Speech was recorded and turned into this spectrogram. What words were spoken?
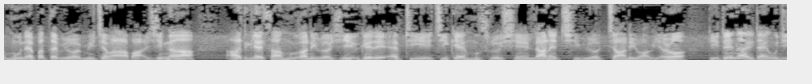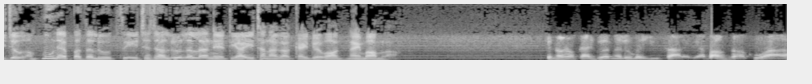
အမှုနဲ့ပတ်သက်ပြီးတော့မိချင်မှာပါအရင်ကအာတိလက်စားမှုကနေပြီးတော့ရေးယူခဲ့တဲ့ FTA အကြီးအကဲမှုဆိုလို့ရှိရင်လာနဲ့ချီပြီးတော့ကြာနေပါပြီအဲ့တော့ဒီတိုင်းတိုင်းတိုင်းဝန်ကြီးချုပ်အမှုနဲ့ပတ်သက်လို့သေချာချာလွတ်လပ်လပ်နဲ့တရားရေးဌာနကကြိုက်တယ်ပါနိုင်ပါမလားကျွန်တော်တို့ဂိုင်းတွယ်မယ်လို့ပဲယူဆတယ်ဗျာ။ဘာလို့ဆိုတော့အခုဟာက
